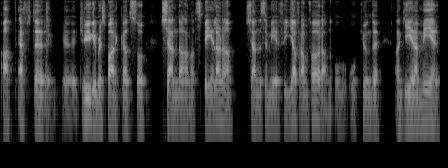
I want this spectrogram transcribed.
att efter eh, Kryger blev sparkad så kände han att spelarna kände sig mer fria framför han och, och kunde agera mer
